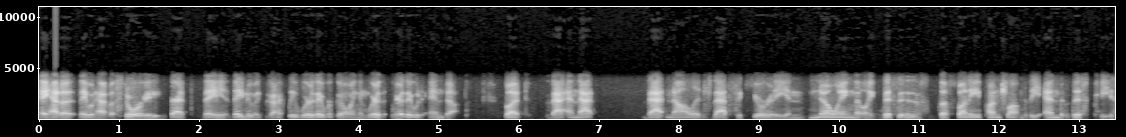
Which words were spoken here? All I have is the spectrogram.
they had a they would have a story that they they knew exactly where they were going and where where they would end up, but that and that that knowledge, that security, and knowing that like this is the funny punchline to the end of this piece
